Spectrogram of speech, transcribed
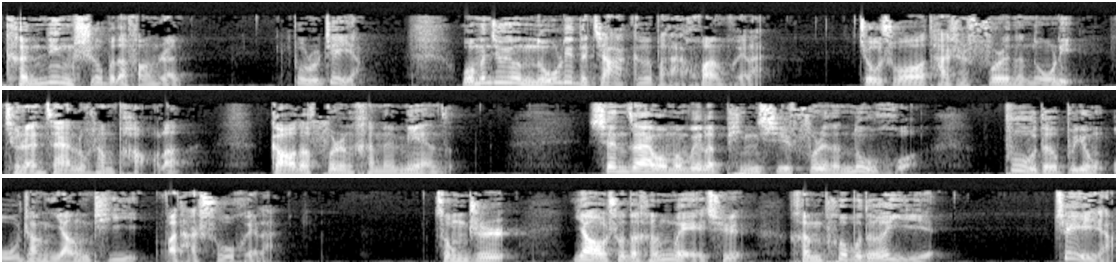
肯定舍不得放人。不如这样，我们就用奴隶的价格把他换回来，就说他是夫人的奴隶，竟然在路上跑了，搞得夫人很没面子。现在我们为了平息夫人的怒火，不得不用五张羊皮把他赎回来。总之，要说的很委屈，很迫不得已，这样，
